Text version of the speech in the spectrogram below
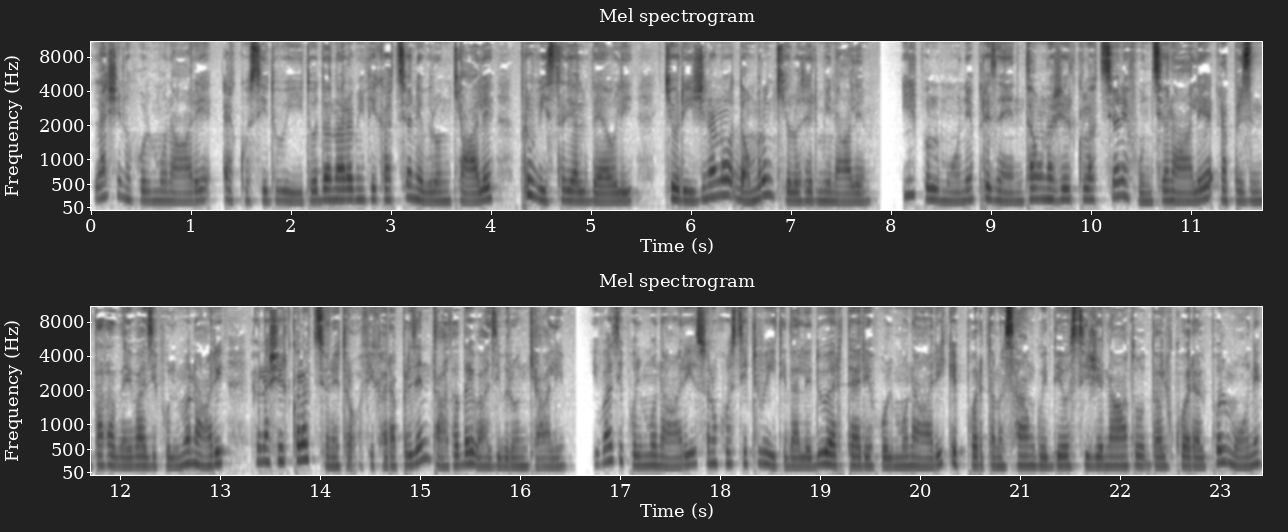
L'acino polmonare è costituito da una ramificazione bronchiale provvista di alveoli, che originano da un bronchiolo terminale. Il polmone presenta una circolazione funzionale, rappresentata dai vasi polmonari, e una circolazione trofica, rappresentata dai vasi bronchiali. I vasi polmonari sono costituiti dalle due arterie polmonari che portano sangue deossigenato dal cuore al polmone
